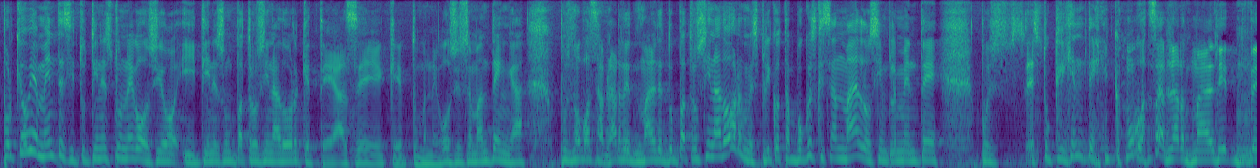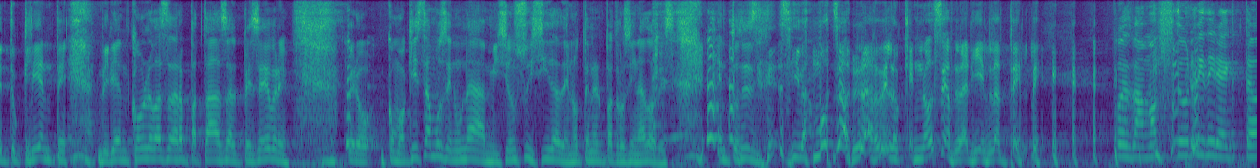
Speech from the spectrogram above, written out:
porque obviamente si tú tienes tu negocio y tienes un patrocinador que te hace que tu negocio se mantenga, pues no vas a hablar de, mal de tu patrocinador. Me explico, tampoco es que sean malos, simplemente pues es tu cliente. ¿Cómo vas a hablar mal de, tu cliente? Dirían, ¿cómo le vas a dar patadas al pesebre? Pero como aquí estamos en una misión suicida de no tener patrocinadores, entonces si vamos a hablar de lo que no se hablaría en la tele. Pues vamos duro y directo.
